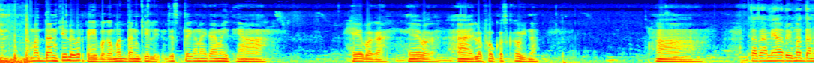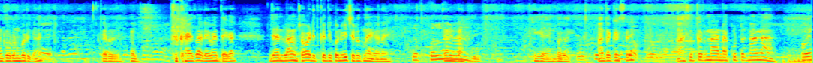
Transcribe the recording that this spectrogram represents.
केलं मतदान केलं बरं का? हे बघा मतदान केले दिसतंय का नाही काय माहिती? हां. हे बघा हे बघा. हा याला फोकस का होईना. हां. त्याचा आम्ही आलोय मतदान करून बरं का. तर काय झालंय माहिती आहे का? ज्यांना आमच्या वाडीत कधी कोण विचारत नाही का नाही? ठीक आहे बघा. आता कसं आहे? असं तर नाना कुठं नाना. होय.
